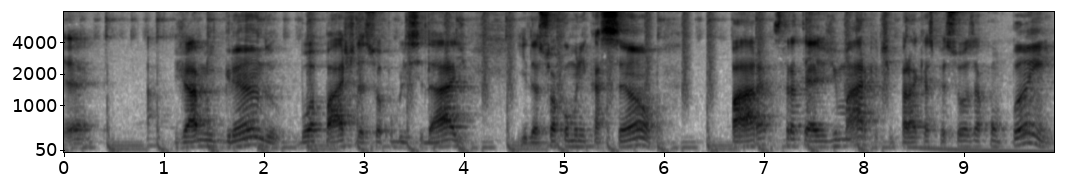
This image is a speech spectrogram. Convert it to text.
é, já migrando boa parte da sua publicidade e da sua comunicação para estratégia de marketing, para que as pessoas acompanhem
